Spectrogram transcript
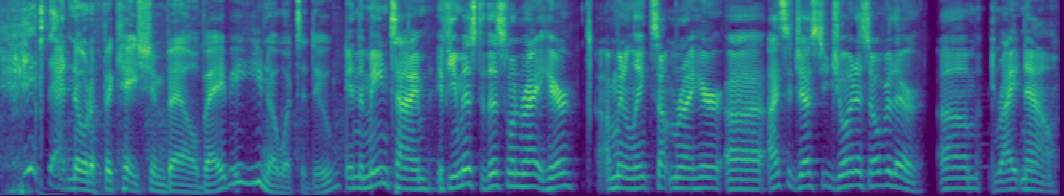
hit that notification bell, baby. You know what to do. In the meantime, if you missed this one right here, I'm gonna link something right here. Uh I suggest you join us over there um right now.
